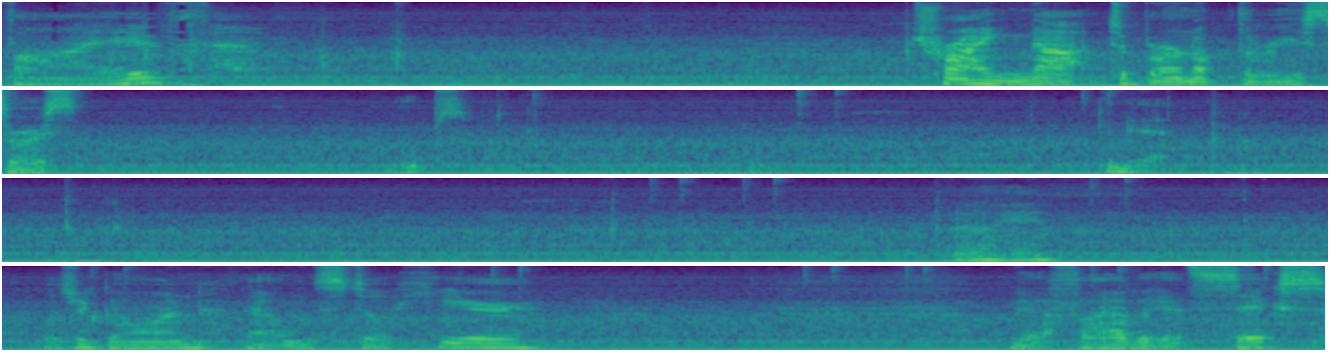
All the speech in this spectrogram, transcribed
five. Trying not to burn up the resource. Oops. Give me that. Okay. Those are gone. That one's still here. We got five, we got six.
